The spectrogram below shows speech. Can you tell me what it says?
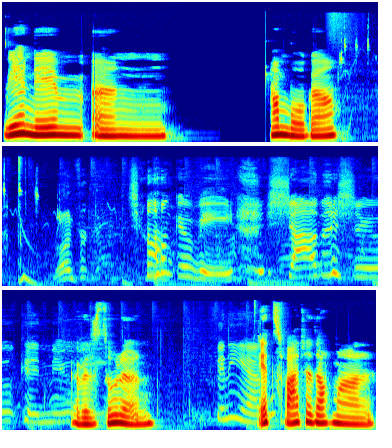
Wir nehmen einen Hamburger. Wer bist du denn? Jetzt warte doch mal.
